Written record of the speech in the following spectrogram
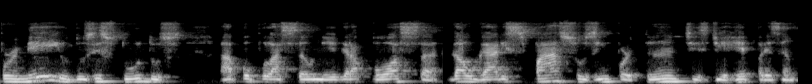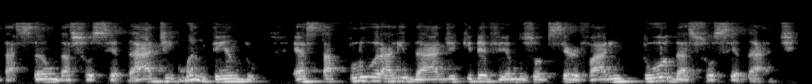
por meio dos estudos, a população negra possa galgar espaços importantes de representação da sociedade, mantendo esta pluralidade que devemos observar em toda a sociedade.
